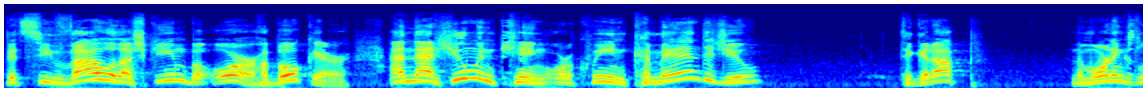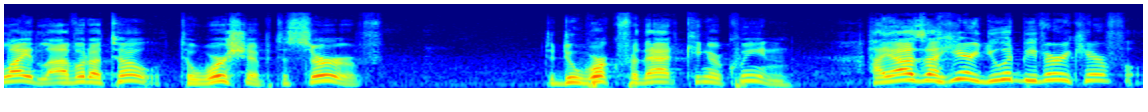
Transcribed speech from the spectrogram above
Vitzivahu lashkim ba'or haboker, and that human king or queen commanded you to get up in the morning's light, la'avodato, to worship, to serve, to do work for that king or queen. Hayaza here, you would be very careful.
